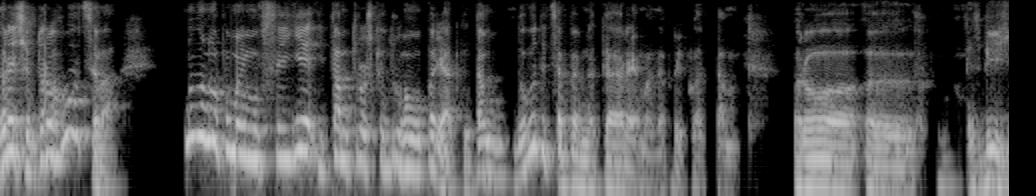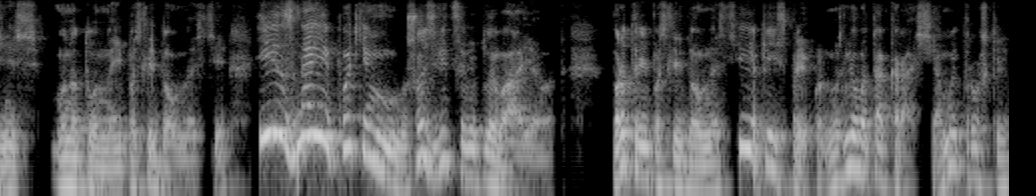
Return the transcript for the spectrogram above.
До речі, в Дороговцева, ну воно, по-моєму, все є, і там трошки в другому порядку. Там доводиться певна теорема, наприклад, там про е, збіжність монотонної послідовності, і з неї потім щось звідси випливає. От, про три послідовності, якийсь приклад. Можливо, так краще, а ми трошки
